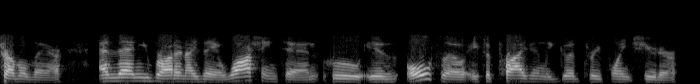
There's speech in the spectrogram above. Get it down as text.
trouble there. And then you brought in Isaiah Washington, who is also a surprisingly good three point shooter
